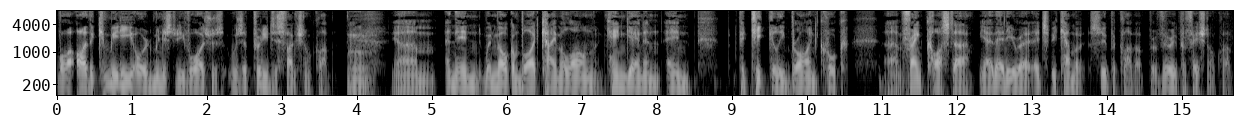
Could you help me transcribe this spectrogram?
well, either committee or administrative wise, was was a pretty dysfunctional club. Um, and then when Malcolm Blight came along, Ken Gannon, and particularly Brian Cook, um, Frank Costa, you know, that era, it's become a super club, a very professional club.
